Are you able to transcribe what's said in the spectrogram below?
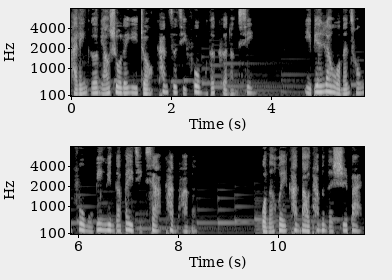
海灵格描述了一种看自己父母的可能性，以便让我们从父母命运的背景下看他们。我们会看到他们的失败，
